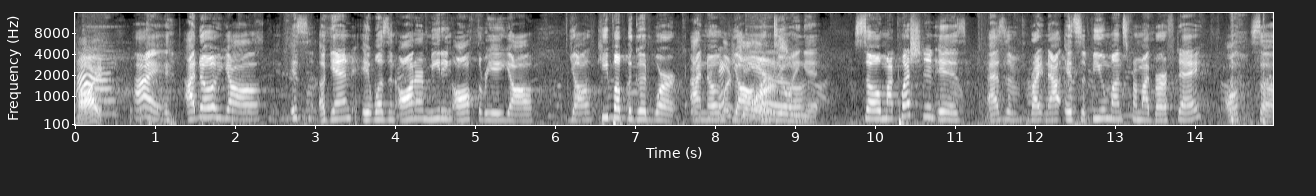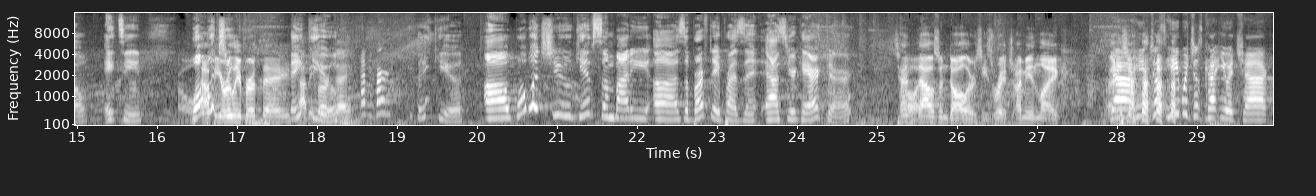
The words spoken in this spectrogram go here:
Hi. Hi. I know y'all. It's again. It was an honor meeting all three of y'all. Y'all keep up the good work. I know Thank y'all you. are doing it. So my question is, as of right now, it's a few months from my birthday. Also, 18. What Happy would early you- birthday. Thank Happy you. birthday. Happy birthday. Thank you. Uh, what would you give somebody uh, as a birthday present as your character? Oh, Ten thousand dollars. He's rich. I mean, like. Yeah, he just he would just cut you a check.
